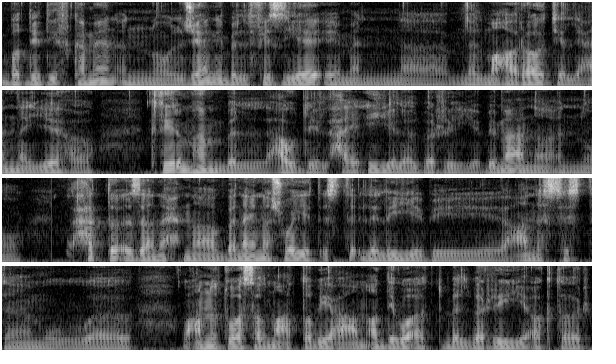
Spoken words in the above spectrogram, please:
بدي أضيف كمان إنه الجانب الفيزيائي من من المهارات يلي عنا إياها كتير مهم بالعودة الحقيقية للبرية بمعنى إنه حتى إذا نحن بنينا شوية استقلالية عن السيستم و... وعم نتواصل مع الطبيعة عم نقضي وقت بالبرية أكتر.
